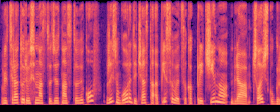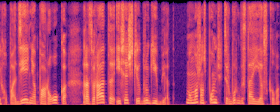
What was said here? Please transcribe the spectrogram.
В литературе XVIII-XIX веков жизнь в городе часто описывается как причина для человеческого грехопадения, порока, разврата и всяческих других бед. Мы можем вспомнить Петербург Достоевского.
